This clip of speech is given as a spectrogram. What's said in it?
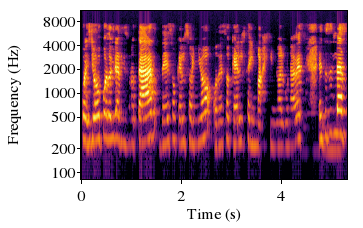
pues yo puedo ir a disfrutar de eso que él soñó o de eso que él se imaginó alguna vez. Entonces las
